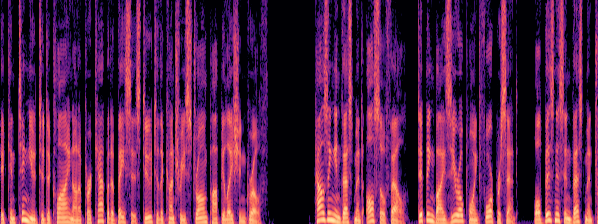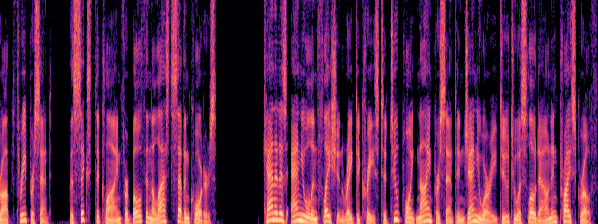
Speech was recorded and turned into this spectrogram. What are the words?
it continued to decline on a per capita basis due to the country's strong population growth. Housing investment also fell, dipping by 0.4%, while business investment dropped 3%, the sixth decline for both in the last seven quarters. Canada's annual inflation rate decreased to 2.9% in January due to a slowdown in price growth.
